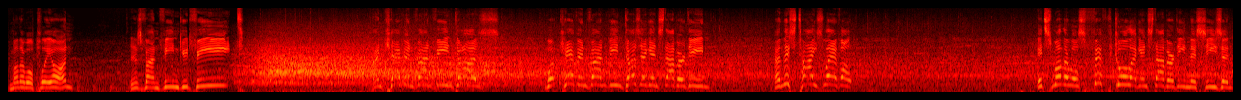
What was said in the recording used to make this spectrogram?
Motherwell play on. There's Van Veen, good feet. And Kevin Van Veen does what Kevin Van Veen does against Aberdeen. And this ties level. It's Motherwell's fifth goal against Aberdeen this season.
